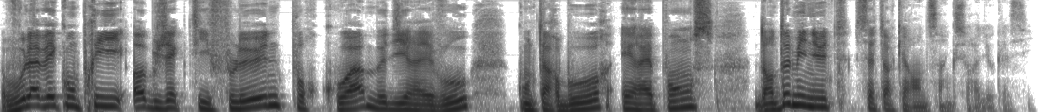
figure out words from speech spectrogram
Vous l'avez compris, objet Objectif Lune. Pourquoi, me direz-vous Compte à rebours et réponse dans deux minutes, 7h45 sur Radio Classique.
